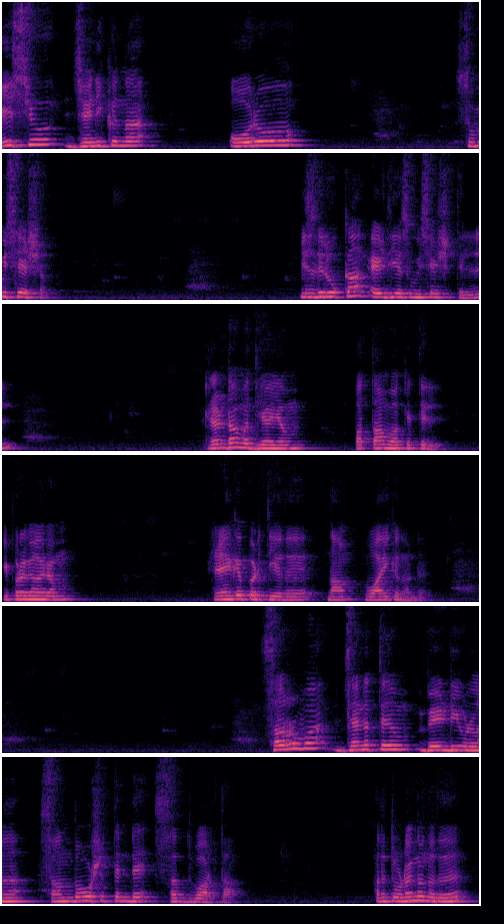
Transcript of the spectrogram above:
യേശു ജനിക്കുന്ന ഓരോ സുവിശേഷം വിശുദ്ധ ലൂക്ക എഴുതിയ സുവിശേഷത്തിൽ രണ്ടാം അധ്യായം പത്താം വാക്യത്തിൽ ഇപ്രകാരം രേഖപ്പെടുത്തിയത് നാം വായിക്കുന്നുണ്ട്. സർവജനത്തിനും വേണ്ടിയുള്ള സന്തോഷത്തിന്റെ സദ്വാർത്ത. അത് തുടങ്ങുന്നത്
